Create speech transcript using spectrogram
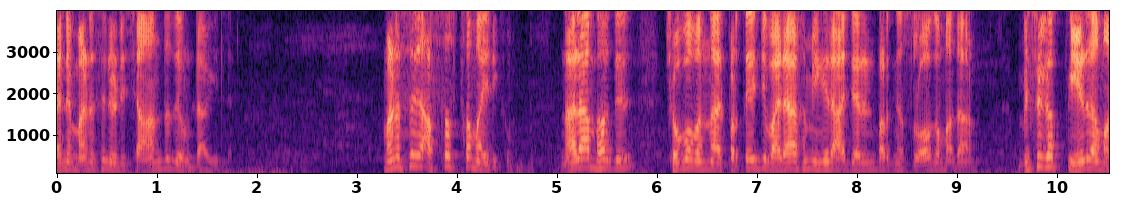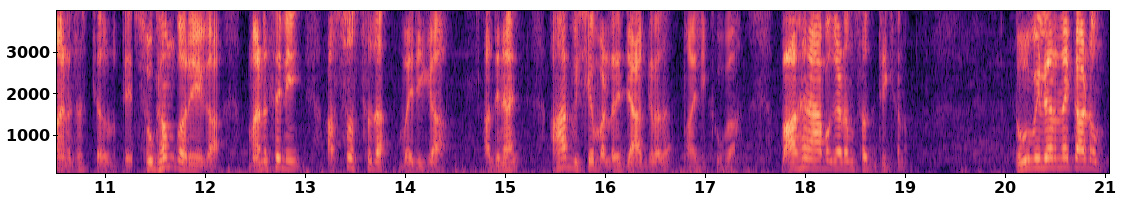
തന്റെ മനസ്സിനൊരു ശാന്തത ഉണ്ടാകില്ല മനസ്സ് അസ്വസ്ഥമായിരിക്കും. നാലാം ഭാവത്തിൽ ചൊവ്വ വന്നാൽ പ്രത്യേകിച്ച് വരാഹമിഹിര ആചാര്യൻ പറഞ്ഞ ശ്ലോകം അതാണ്. വിസുഖ പീഡിത മാനസ ചതുർത്ഥി. സുഖം കുറയുക മനസ്സിന് അസ്വസ്ഥത വരിക. അതിനാൽ ആ വിഷയം വളരെ ജാഗ്രത പാലിക്കുക. വാഹനാപകടം ശ്രദ്ധിക്കണം. ടൂ വീലറിനെക്കാളും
